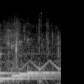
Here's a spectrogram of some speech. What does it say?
you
